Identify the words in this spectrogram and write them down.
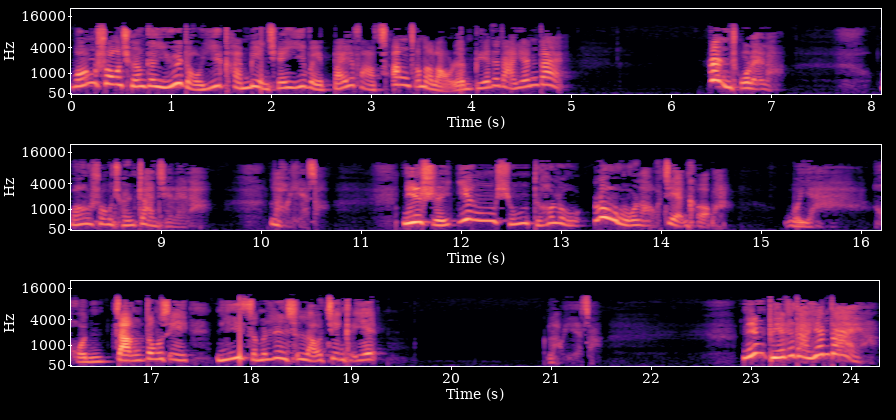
王双全跟于斗一看面前一位白发苍苍的老人，别着大烟袋，认出来了。王双全站起来了：“老爷子，您是英雄得路陆老剑客吧？”“我呀，混账东西，你怎么认识老剑客爷？”“老爷子，您别着大烟袋呀。”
